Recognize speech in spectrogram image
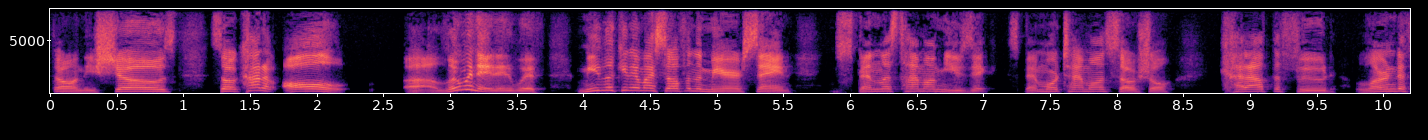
throwing these shows. So it kind of all uh, illuminated with me looking at myself in the mirror saying, spend less time on music, spend more time on social, cut out the food, learn to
